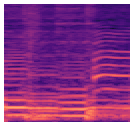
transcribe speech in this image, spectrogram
Música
